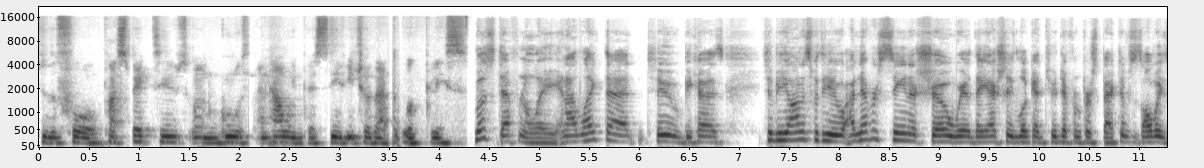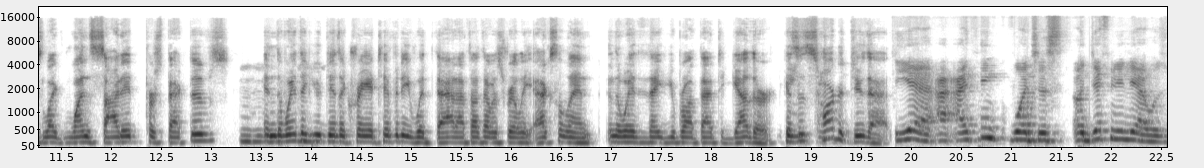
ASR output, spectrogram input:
to the fore perspectives on growth and how we perceive each other at the workplace. Most definitely. And I like that too because to be honest with you, I've never seen a show where they actually look at two different perspectives. It's always like one-sided perspectives. Mhm. And the way that you did the creativity with that, I thought that was really excellent in the way that you brought that together because it's hard to do that. Yeah, I, I think what just uh, definitely I was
